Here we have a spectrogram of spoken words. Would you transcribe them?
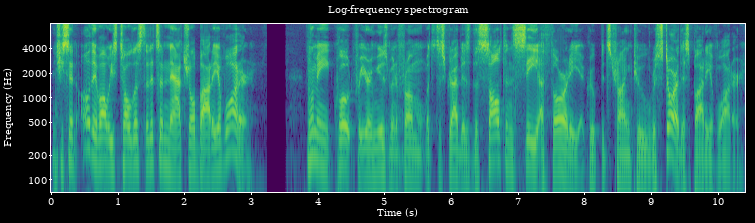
and she said, Oh, they've always told us that it's a natural body of water. Let me quote for your amusement from what's described as the Salton Sea Authority, a group that's trying to restore this body of water.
